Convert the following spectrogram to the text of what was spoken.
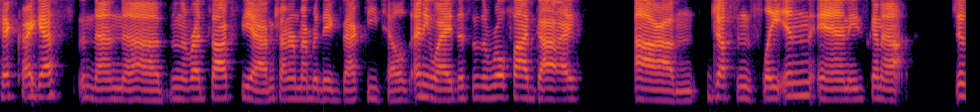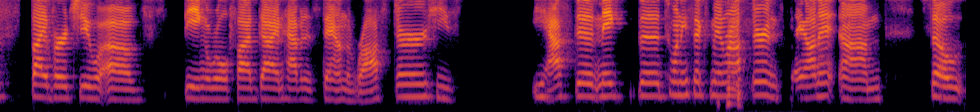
pick, I guess, and then uh, than the Red Sox. Yeah, I'm trying to remember the exact details. Anyway, this is a Rule Five guy, um, Justin Slaten, and he's gonna just by virtue of being a Rule Five guy and having to stay on the roster, he's he has to make the 26 man roster and stay on it. Um, so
